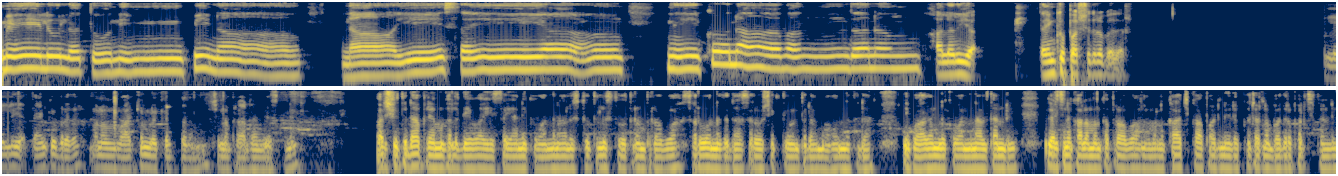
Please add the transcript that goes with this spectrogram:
మేలులతో నింపిన నాయసయ్యా నీకు నా వందనం. హలలియ థ్యాంక్ యూ పరిశుద్ర బ్రదర్ థ్యాంక్ యూ బ్రదర్ మనం వాక్యంలోకి వెళ్ళిపోదాం. చిన్న ప్రార్థన చేసుకుని పరిశుద్ధుడ ప్రేమ గల దేవ ఏసయానికి వందనాలు స్థుతులు స్తోత్రం ప్రభా. సర్వోన్నతుడ సర్వశక్తివంతుడ మహోన్నతుడ. నీ పాదములకు వందనాలు తండ్రి. గడిచిన కాలం అంతా ప్రభావ మమ్మల్ని కాచి కాపాడి నీ రెక్కచట్న భద్రపరచండి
